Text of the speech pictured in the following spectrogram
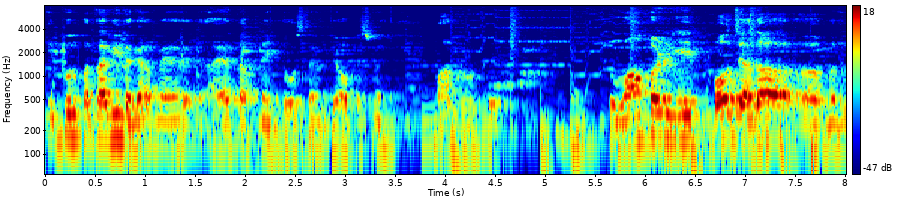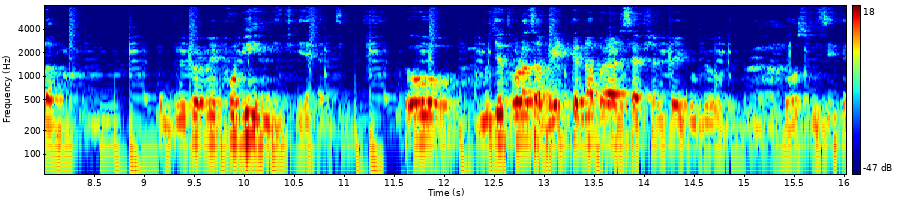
ان کو تو پتہ نہیں لگا۔ میں آیا تھا اپنے ایک دوست ہیں ان کے آفس میں مال روڈ پہ۔ تو وہاں پر یہ بہت زیادہ مطلب کمپیوٹر میں کھوبی ہوئی تھی۔ تو مجھے تھوڑا سا ویٹ کرنا پڑا ریسیپشن پہ کیونکہ دوست بزی تھے۔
